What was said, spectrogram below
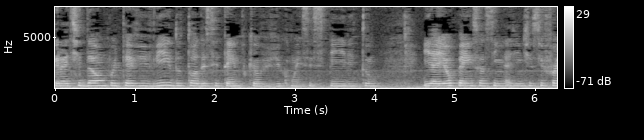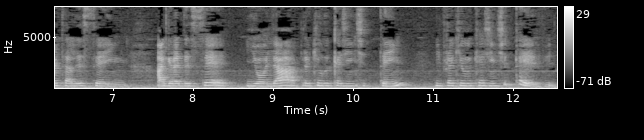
gratidão por ter vivido todo esse tempo que eu vivi com esse espírito. E aí eu penso assim, a gente se fortalecer em agradecer e olhar para aquilo que a gente tem e para aquilo que a gente teve,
